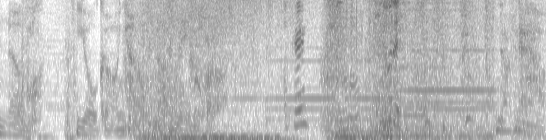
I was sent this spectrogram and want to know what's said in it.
No, you're going home, not me. Okay. Do this. Not now.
